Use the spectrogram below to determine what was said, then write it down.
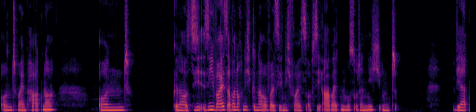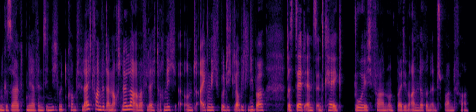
und mein Partner. Und genau, sie, sie weiß aber noch nicht genau, weil sie nicht weiß, ob sie arbeiten muss oder nicht. Und wir hatten gesagt, naja, wenn sie nicht mitkommt, vielleicht fahren wir dann auch schneller, aber vielleicht auch nicht. Und eigentlich würde ich, glaube ich, lieber das Dead Ends and Cake durchfahren und bei dem anderen entspannt fahren.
